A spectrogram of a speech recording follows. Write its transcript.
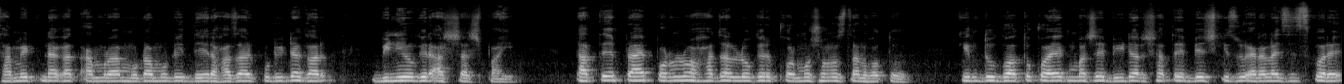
সামিট নাগাদ আমরা মোটামুটি দেড় হাজার কোটি টাকার বিনিয়োগের আশ্বাস পাই। তাতে প্রায় পনেরো হাজার লোকের কর্মসংস্থান হতো। কিন্তু গত কয়েক মাসে বিডার সাথে বেশ কিছু অ্যানালাইসিস করে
